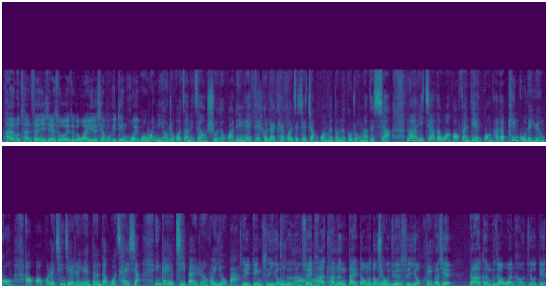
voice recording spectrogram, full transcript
它有没有产生一些所谓这个外溢的效果？一定会。我问你哦，如果照你这样说的话，连 APEC 来开会，这些长官们都能够容纳得下，那一家的万豪饭店，光他的聘雇的员工，还有包括了清洁人员等等，我猜想应该有几百人会有吧？这一定是有的啦。所以它它能带动的东西，我觉得是有。对，而且。大家可能不知道万豪酒店，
